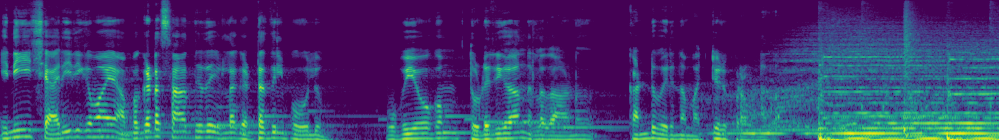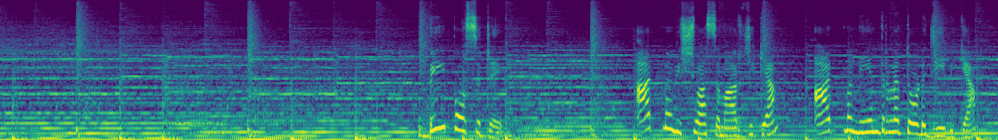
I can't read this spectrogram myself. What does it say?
ഇനി ശാരീരികമായ അപകട സാധ്യതയുള്ള ഘട്ടത്തിൽ പോലും ഉപയോഗം തുടരുക എന്നുള്ളതാണ് കണ്ടുവരുന്ന മറ്റൊരു പ്രവണത. ബി പോസിറ്റീവ് ആത്മവിശ്വാസം ആർജിക്കാം. ആത്മനിയന്ത്രണത്തോടെ ജീവിക്കാം.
